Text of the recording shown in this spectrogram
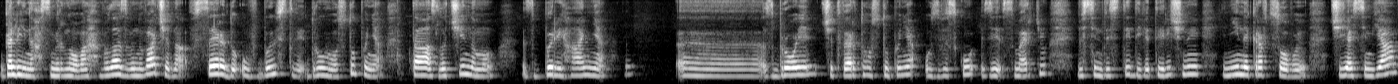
Галіна Смірнова була звинувачена в середу у вбивстві другого ступеня та злочинному зберігання е, зброї четвертого ступеня у зв'язку зі смертю 89-річної Ніни Кравцової, чия сім'я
